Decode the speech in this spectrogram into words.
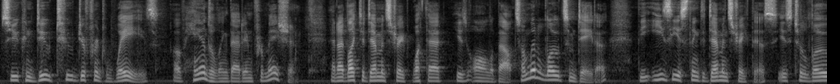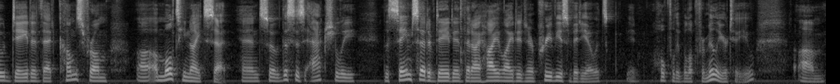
So you can do two different ways of handling that information. And I'd like to demonstrate what that is all about. So I'm going to load some data. The easiest thing to demonstrate this is to load data that comes from uh, a multi-night set. And so this is actually the same set of data that I highlighted in a previous video. It's, it hopefully will look familiar to you. Um,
